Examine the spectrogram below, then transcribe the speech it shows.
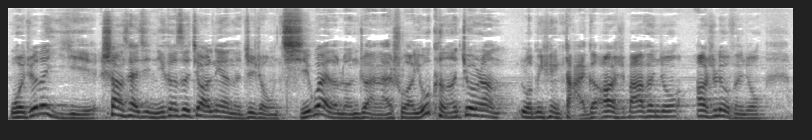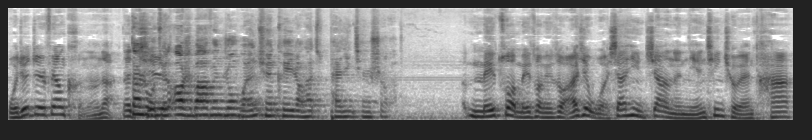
我觉得以上赛季尼克斯教练的这种奇怪的轮转来说，有可能就让罗宾逊打一个二十八分钟、二十六分钟，我觉得这是非常可能的。那但是我觉得二十八分钟完全可以让他排进前十了。没错，没错，没错。而且我相信这样的年轻球员，他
